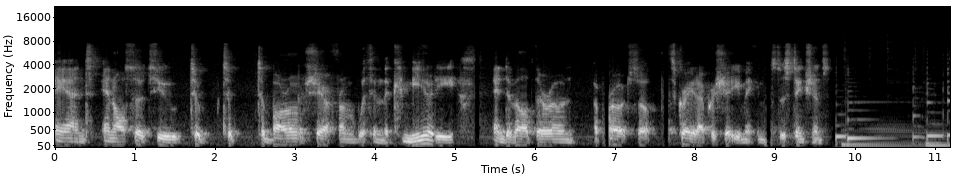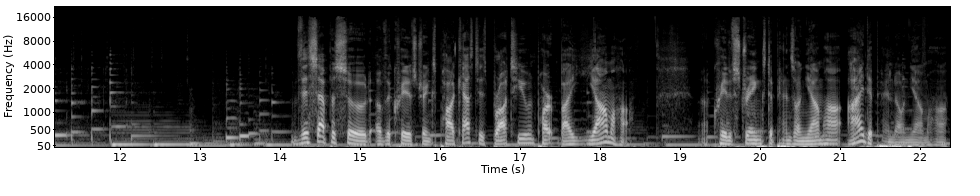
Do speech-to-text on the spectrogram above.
and and also to to to to borrow and share from within the community and develop their own approach. So that's great. I appreciate you making those distinctions. This episode of the Creative Strings podcast is brought to you in part by Yamaha. Uh, Creative Strings depends on Yamaha. I depend on Yamaha.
